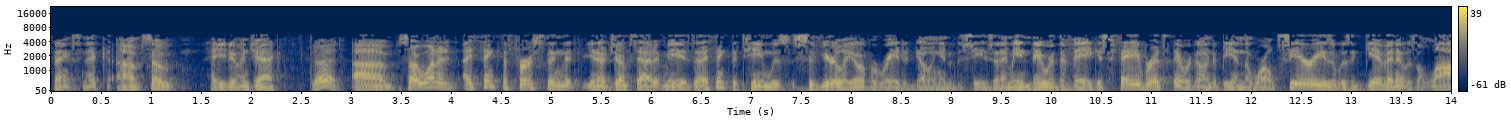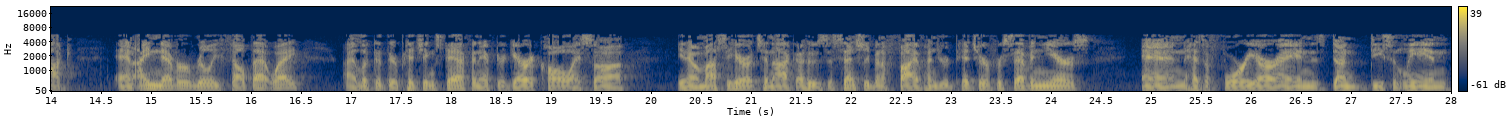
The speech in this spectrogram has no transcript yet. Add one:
Thanks, Nick. Um, so, how you doing, Jack? Good. Um, so I wanted, I think the first thing that, you know, jumps out at me is that I think the team was severely overrated going into the season. I mean, they were the Vegas favorites. They were going to be in the World Series. It was a given. It was a lock. And I never really felt that way. I looked at their pitching staff and after Gerrit Cole, I saw, you know, Masahiro Tanaka, who's essentially been a 500 pitcher for seven years and has a four ERA and has done decently in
